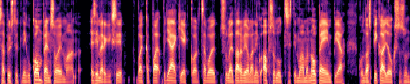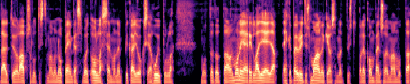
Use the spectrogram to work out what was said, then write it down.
sä pystyt niin kuin kompensoimaan esimerkiksi vaikka jääkiekkoa, että sä voit, sulle ei tarvitse olla niin kuin absoluuttisesti maailman nopeimpia, kun taas pikajuoksussa sun täytyy olla absoluuttisesti maailman nopeimpia, sä voit olla semmoinen pikajuoksija huipulla, mutta tota, on monia eri lajeja, ehkäpä yritysmaailmakin on semmoinen, että pystyt paljon kompensoimaan, mutta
